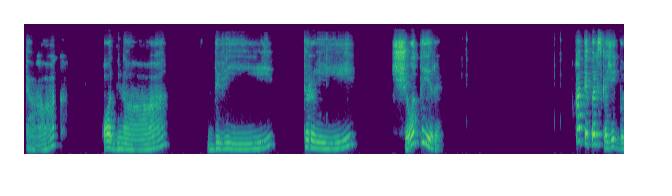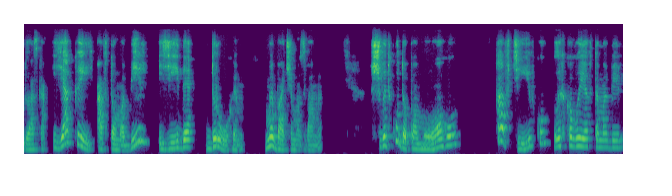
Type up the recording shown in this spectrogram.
Так, одна, дві, три, чотири. А тепер скажіть, будь ласка, який автомобіль їде другим? Ми бачимо з вами швидку допомогу, автівку, легковий автомобіль,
